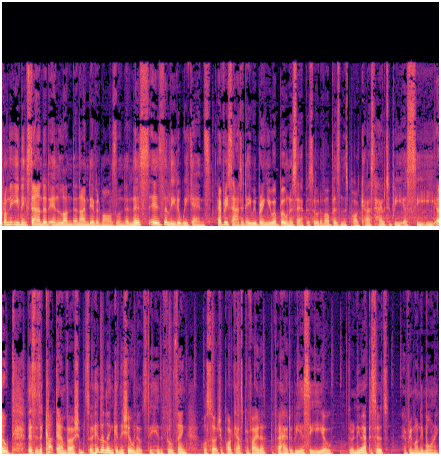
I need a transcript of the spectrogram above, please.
From the Evening Standard in London, I'm David Marsland, and this is the Leader Weekends. Every Saturday, we bring you a bonus episode of our business podcast, How to Be a CEO. This is a cut down version, so hit the link in the show notes to hear the full thing, or search your podcast provider for How to Be a CEO. There are new episodes every Monday morning.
